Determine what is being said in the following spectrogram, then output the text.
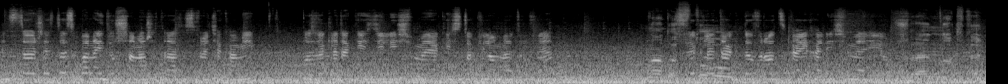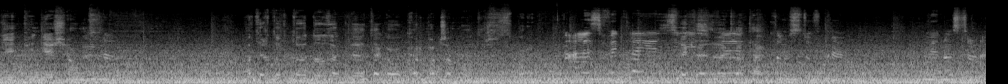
Więc to już jest, to jest chyba najdłuższa nasza trasa z freciakami. Bo zwykle tak jeździliśmy jakieś 100 km, nie? No to Zwykle 100, tak do Wrocka jechaliśmy i już. Brenno 40, 50. No. Chociaż do, do, do zak- tego Karpacza było też sporo. No ale zwykle jeździliśmy Zwykle, zwykle, tak. tą stówkę w jedną stronę.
